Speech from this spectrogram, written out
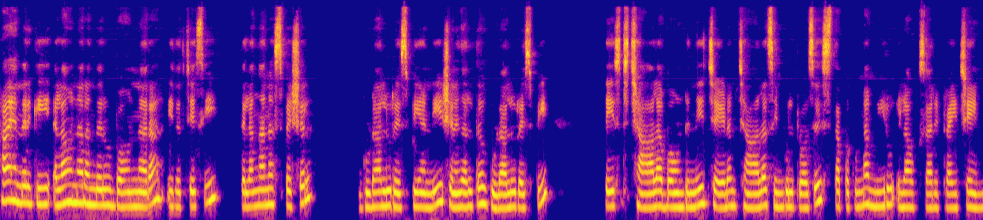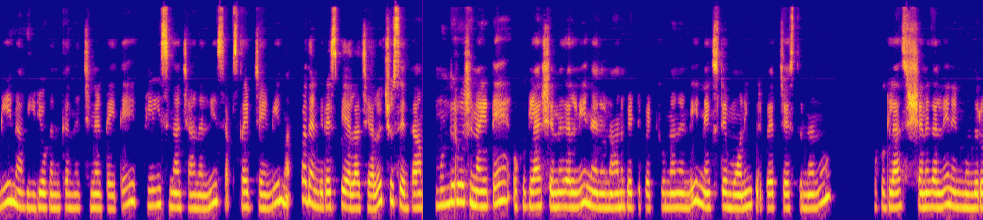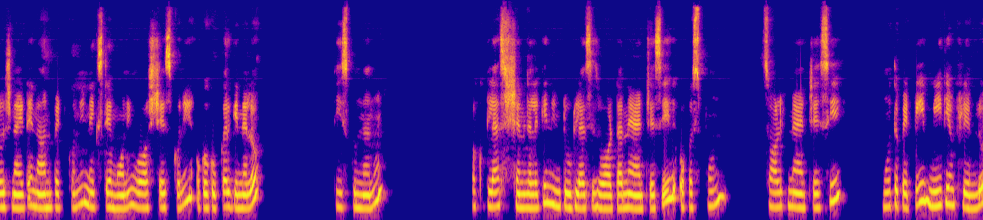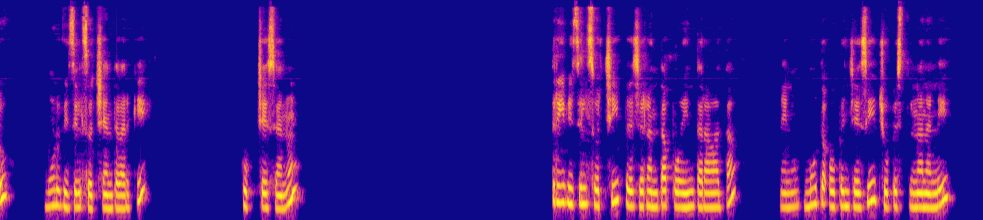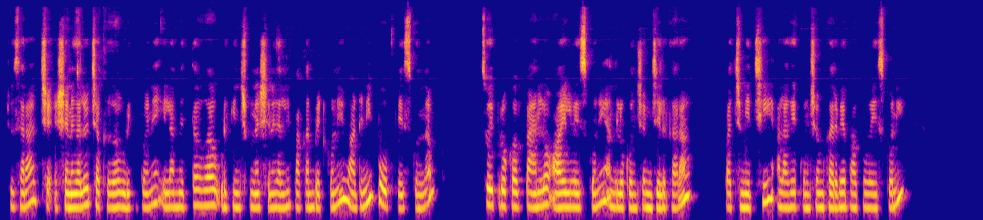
Hi అందరికీ. ఎలా ఉన్నారు అందరూ బాగున్నారా? ఇది వచ్చేసి తెలంగాణ స్పెషల్ గుడాలు రెసిపీ అండి. శనగలతో గుడాలు రెసిపీ. టేస్ట్ చాలా బాగుంటుంది. చేయడం చాలా సింపుల్ ప్రాసెస్. తప్పకుండా మీరు ఇలా ఒకసారి ట్రై చేయండి. నా వీడియో కనుక నచ్చినట్టయితే ప్లీజ్ నా ఛానల్ని సబ్స్క్రైబ్ చేయండి. పదండి రెసిపీ ఎలా చేయాలో చూసేద్దాం. ముందు రోజు నైటే ఒక గ్లాస్ శనగల్ని నేను నానబెట్టి పెట్టుకున్నానండి. నెక్స్ట్ డే మార్నింగ్ ప్రిపేర్ చేస్తున్నాను. ఒక గ్లాస్ శనగల్ని నేను ముందు రోజు నైటే నానబెట్టుకొని నెక్స్ట్ డే మార్నింగ్ వాష్ చేసుకొని ఒక కుక్కర్ గిన్నెలో తీసుకున్నాను. ఒక గ్లాస్ శనగలకి నేను టూ గ్లాసెస్ వాటర్ని యాడ్ చేసి ఒక స్పూన్ సాల్ట్ని యాడ్ చేసి మూత పెట్టి మీడియం ఫ్లేమ్లో మూడు విజిల్స్ వచ్చేంత వరకు కుక్ చేశాను. త్రీ విజిల్స్ వచ్చి ప్రెషర్ అంతా పోయిన తర్వాత నేను మూత ఓపెన్ చేసి చూపిస్తున్నానండి. చూసారా? శనగలు చక్కగా ఉడికిపోయినాయి. ఇలా మెత్తగా ఉడికించుకున్న శనగల్ని పక్కన పెట్టుకొని వాటిని పోపు వేసుకుందాం. సో ఇప్పుడు ఒక pan లో ఆయిల్ వేసుకొని అందులో కొంచెం జీలకర్ర పచ్చిమిర్చి అలాగే కొంచెం కరివేపాకు వేసుకొని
